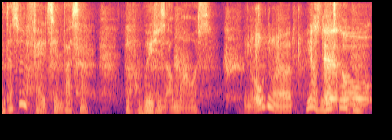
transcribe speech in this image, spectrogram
Denn das für ein Fels hier im Wasser? Dann probiere ich es auch mal aus. Den roten oder was? Ja, ist so der ganz roten. so,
